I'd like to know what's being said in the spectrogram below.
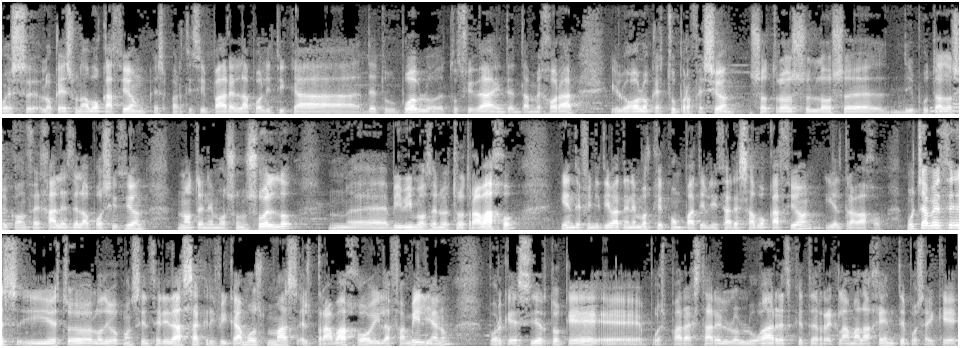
pues eh, lo que es una vocación, es participar en la política de tu pueblo, de tu ciudad, intentar mejorar, y luego lo que es tu profesión. Nosotros, los eh, diputados y concejales de la oposición, no tenemos un sueldo, eh, vivimos de nuestro trabajo y, en definitiva, tenemos que compatibilizar esa vocación y el trabajo. Muchas veces, y esto lo digo con sinceridad, sacrificamos más el trabajo y la familia, ¿no? Porque es cierto que, pues para estar en los lugares que te reclama la gente, pues hay que,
